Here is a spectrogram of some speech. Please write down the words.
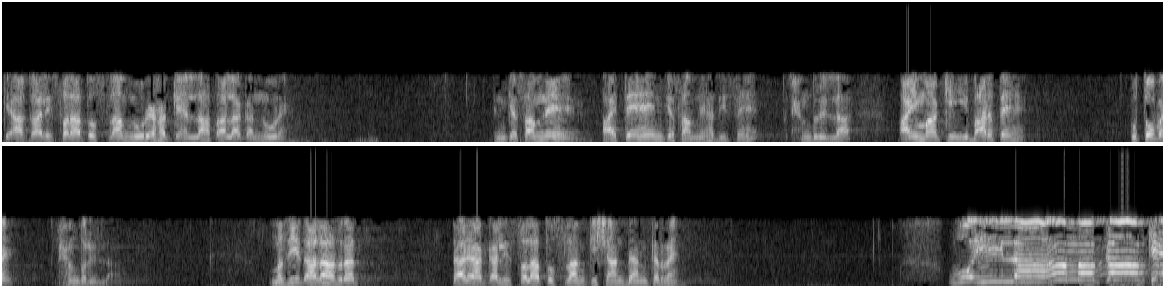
کہ اکالی فلاط اسلام نور حق ہیں، اللہ تعالیٰ کا نور ہے ان کے سامنے آیتیں ہیں، ان کے سامنے حدیثیں ہیں۔ الحمد للہ آئمہ کی عبارتیں ہیں، کتب ہیں۔ الحمد مزید اعلی حضرت پیارے اکالی سلاط اسلام کی شان بیان کر رہے ہیں۔ وہی لام کے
